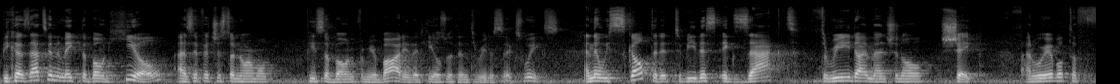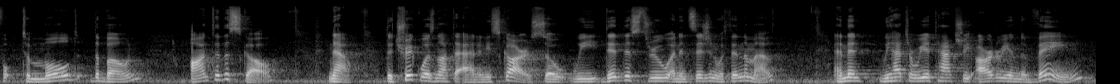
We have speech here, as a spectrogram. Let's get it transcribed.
because that's going to make the bone heal as if it's just a normal piece of bone from your body that heals within three to six weeks. And then we sculpted it to be this exact three-dimensional shape. And we were able to, to mold the bone onto the skull. Now, the trick was not to add any scars. So we did this through an incision within the mouth. And then we had to reattach the artery and the vein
